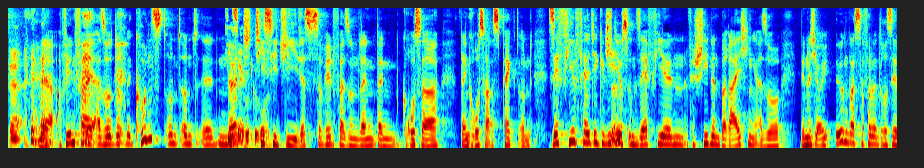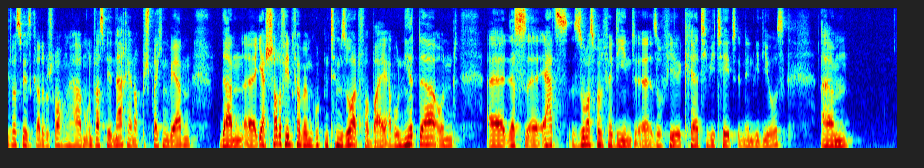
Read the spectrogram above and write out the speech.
Ja. ja, auf jeden Fall, also Kunst und, und äh, Nerd TCG, das ist auf jeden Fall so dein, dein, großer, dein großer Aspekt und sehr vielfältige Videos Stimmt. in sehr vielen verschiedenen Bereichen. Also, wenn euch irgendwas davon interessiert, was wir jetzt gerade besprochen haben und was wir nachher noch besprechen werden, dann äh, ja, schaut auf jeden Fall beim guten Tim Soart vorbei, abonniert da und äh, das, äh, er hat sowas von verdient, äh, so viel Kreativität in den Videos. Ähm,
